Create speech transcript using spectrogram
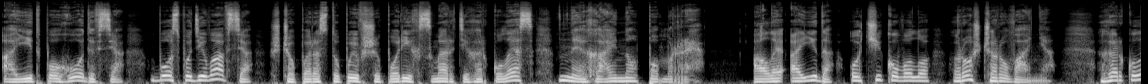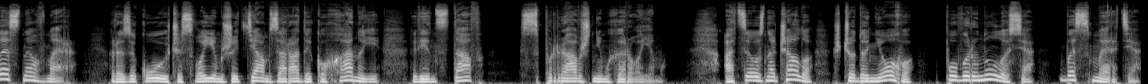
Аїд погодився, бо сподівався, що, переступивши поріг смерті Геркулес, негайно помре. Але Аїда очікувало розчарування. Геркулес не вмер. Ризикуючи своїм життям заради коханої, він став справжнім героєм. А це означало, що до нього повернулося безсмертя,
